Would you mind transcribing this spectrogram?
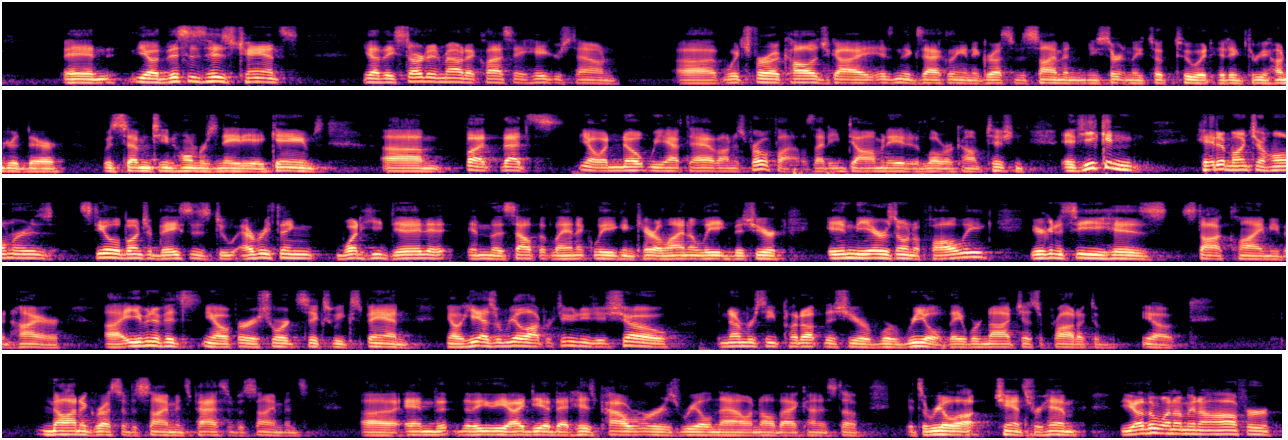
And you know this is his chance. Yeah, they started him out at Class A Hagerstown, uh, which for a college guy isn't exactly an aggressive assignment. And he certainly took to it, hitting 300 there with 17 homers in 88 games. Um, but that's you know a note we have to have on his profile is that he dominated lower competition. If he can hit a bunch of homers, steal a bunch of bases, do everything what he did in the South Atlantic League and Carolina League this year in the Arizona Fall League, you're going to see his stock climb even higher. Uh, even if it's you know for a short six week span, you know he has a real opportunity to show the numbers he put up this year were real. They were not just a product of you know non-aggressive assignments, passive assignments uh, and the, the, the idea that his power is real now and all that kind of stuff. It's a real uh, chance for him. The other one I'm going to offer,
